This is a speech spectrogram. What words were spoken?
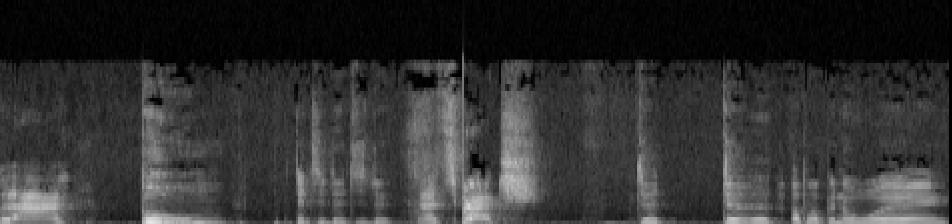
Ah, boom. Ah, scratch. Up, up and away.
